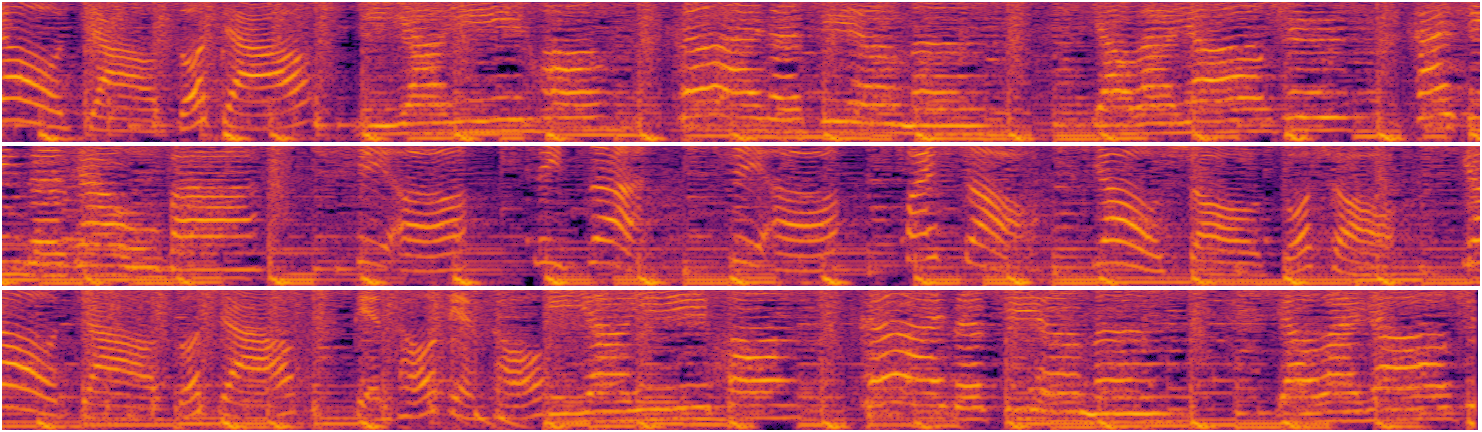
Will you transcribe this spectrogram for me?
右脚左脚，一摇一晃，可爱的企鹅们摇来摇去，开心的跳舞吧。企鹅立正，企鹅挥手，右手左手，右脚左脚，点头点头，一摇一晃，可爱的企鹅们摇来摇去，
